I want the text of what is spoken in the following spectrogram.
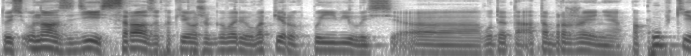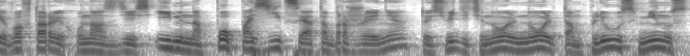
то есть у нас здесь сразу, как я уже говорил, во-первых, появилось э, вот это отображение покупки, во-вторых, у нас здесь именно по позиции отображения, то есть видите 0, 0, там плюс, минус,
